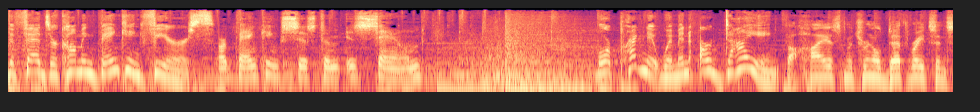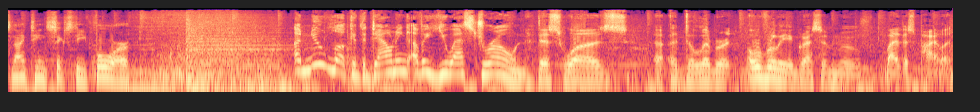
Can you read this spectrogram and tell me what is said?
The feds are calming banking fears. Our banking system is sound. More pregnant women are dying. The highest maternal death rate since 1964. A new look at the downing of a U.S. drone. This was a, a deliberate, overly aggressive move by this pilot.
